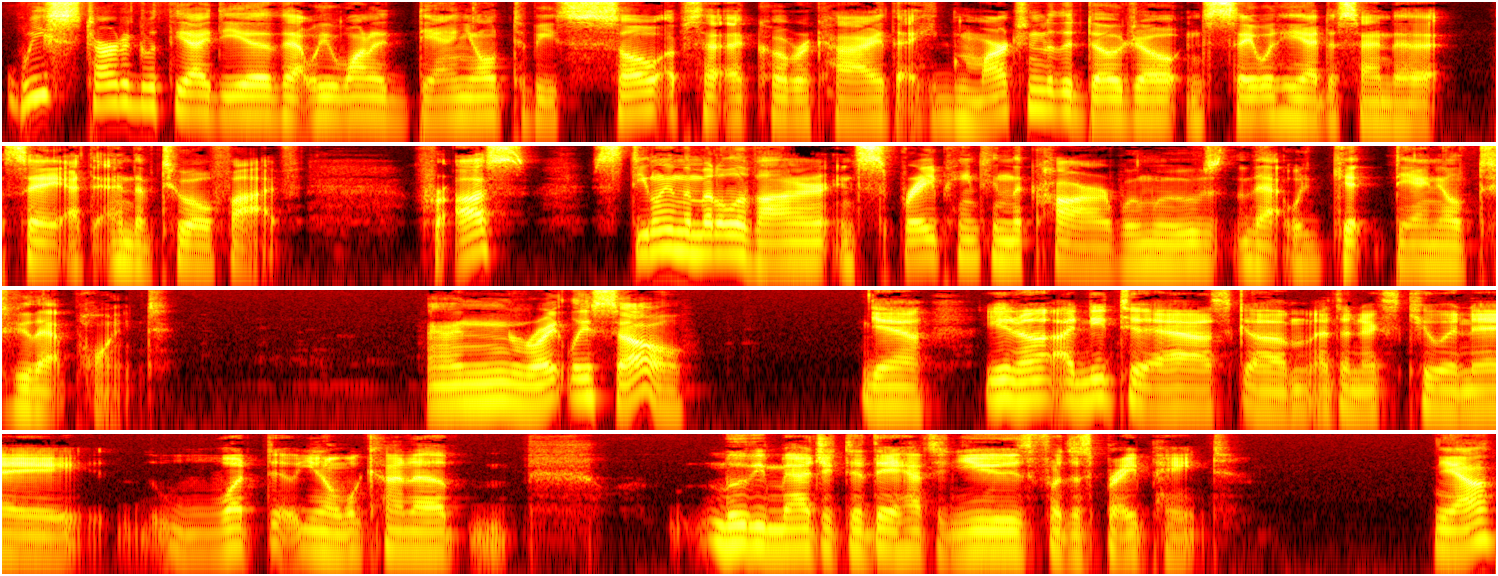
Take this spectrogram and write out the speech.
We started with the idea that we wanted Daniel to be so upset at Cobra Kai that he'd march into the dojo and say what he had to send to say at the end of 205. For us, stealing the Medal of Honor and spray painting the car were moves that would get Daniel to that point. And rightly so. Yeah, you know, I need to ask um, at the next Q and A what you know what kind of movie magic did they have to use for the spray paint? Yeah.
